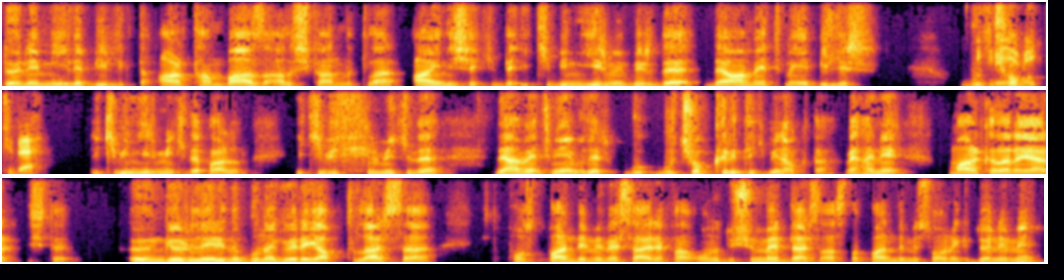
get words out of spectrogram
dönemiyle birlikte artan bazı alışkanlıklar aynı şekilde 2021'de devam etmeyebilir. Bu 2022'de. Çok, 2022'de pardon. 2022'de devam etmeyebilir. Bu, bu çok kritik bir nokta. Ve hani markalar eğer işte öngörülerini buna göre yaptılarsa post pandemi vesaire falan onu düşünmedilerse aslında pandemi sonraki dönemi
